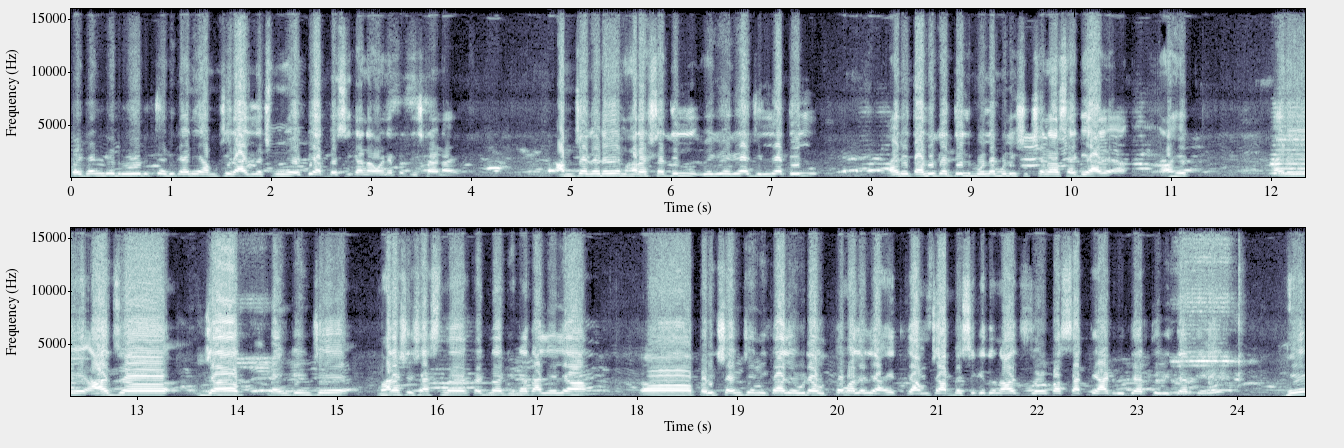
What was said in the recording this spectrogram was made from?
पैठणगेट रोडच्या ठिकाणी आमची राजलक्ष्मी व्हीआयपी अभ्यासिका नावाने प्रतिष्ठान आहे. आमच्याकडे महाराष्ट्रातील वेगवेगळ्या जिल्ह्यातील आणि तालुक्यातील मुलं मुली शिक्षणासाठी आहेत. आणि आज ज्या बँकेचे महाराष्ट्र शासनाकडनं घेण्यात आलेल्या परीक्षांचे निकाल एवढ्या उत्तम आलेले आहेत की आमच्या अभ्यासिकेतून आज जवळपास सात ते आठ विद्यार्थी विद्यार्थिनी हे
